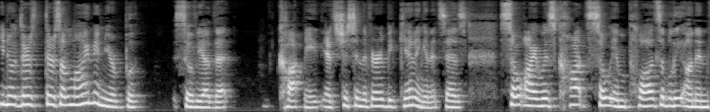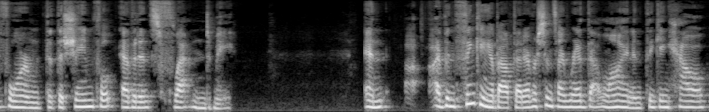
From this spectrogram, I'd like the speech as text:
You know, there's there's a line in your book, Silvia, that caught me. It's just in the very beginning, and it says, "So I was caught so implausibly uninformed that the shameful evidence flattened me." And I've been thinking about that ever since I read that line, and thinking how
